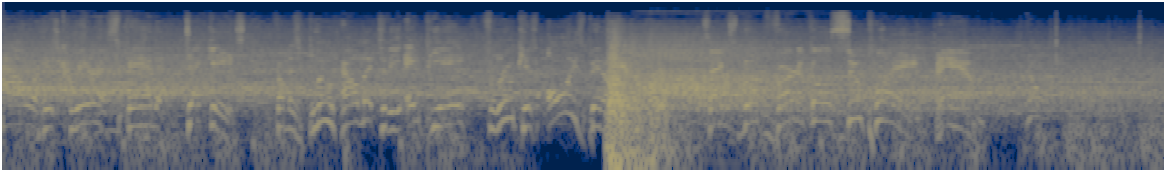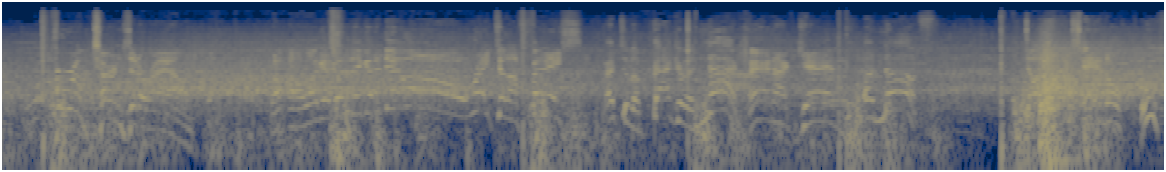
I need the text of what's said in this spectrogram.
power, his career has spanned decades. From his blue helmet to the APA, Farouk has always been a hero. Textbook vertical suplex. Bam. Farouk turns it around. Uh-oh, look at what are they going to do? Oh, right to the face. Right to the back of the neck. And again. Enough. Double axe handle. Oof.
